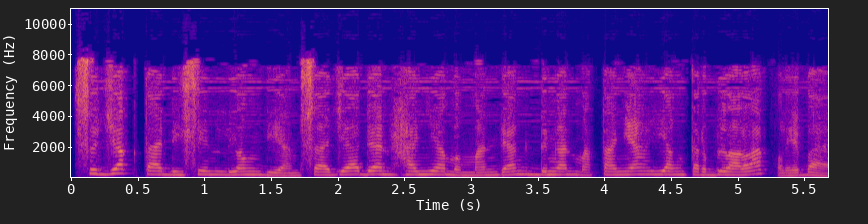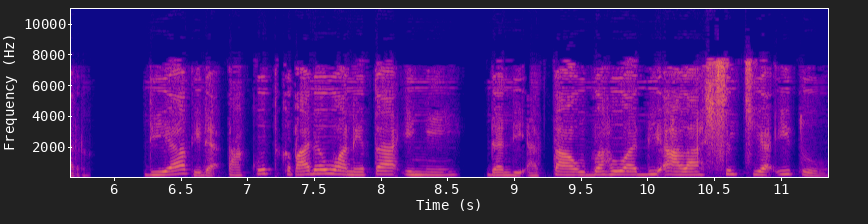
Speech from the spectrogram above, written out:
Sejak tadi Sin Leong diam saja dan hanya memandang dengan matanya yang terbelalak lebar. Dia tidak takut kepada wanita ini, dan dia tahu bahwa dialah sucia itu.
